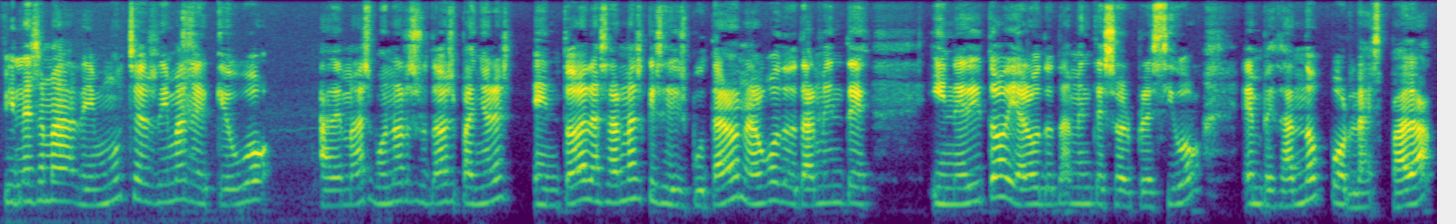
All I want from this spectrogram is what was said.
Fin de semana de mucha esgrima en el que hubo además buenos resultados españoles en todas las armas que se disputaron, algo totalmente inédito y algo totalmente sorpresivo, empezando por la espada,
